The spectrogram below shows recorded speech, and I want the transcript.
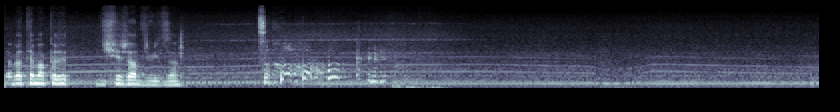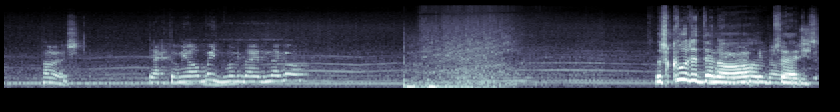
dobra, te mapy dzisiaj rzadko widzę. Co? No wiesz, jak to miało być? Dwóch na jednego? No kurde no, Dobra, przecież.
